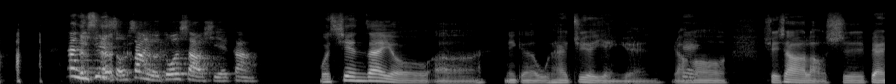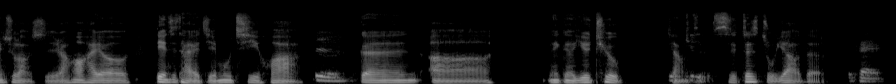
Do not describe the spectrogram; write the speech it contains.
那你现在 手上有多少斜杠？我现在有呃。那个舞台剧的演员，然后学校的老师，表演艺术老师，然后还有电视台的节目企划，嗯，跟呃那个 YouTube 这样子是这是主要的，OK，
